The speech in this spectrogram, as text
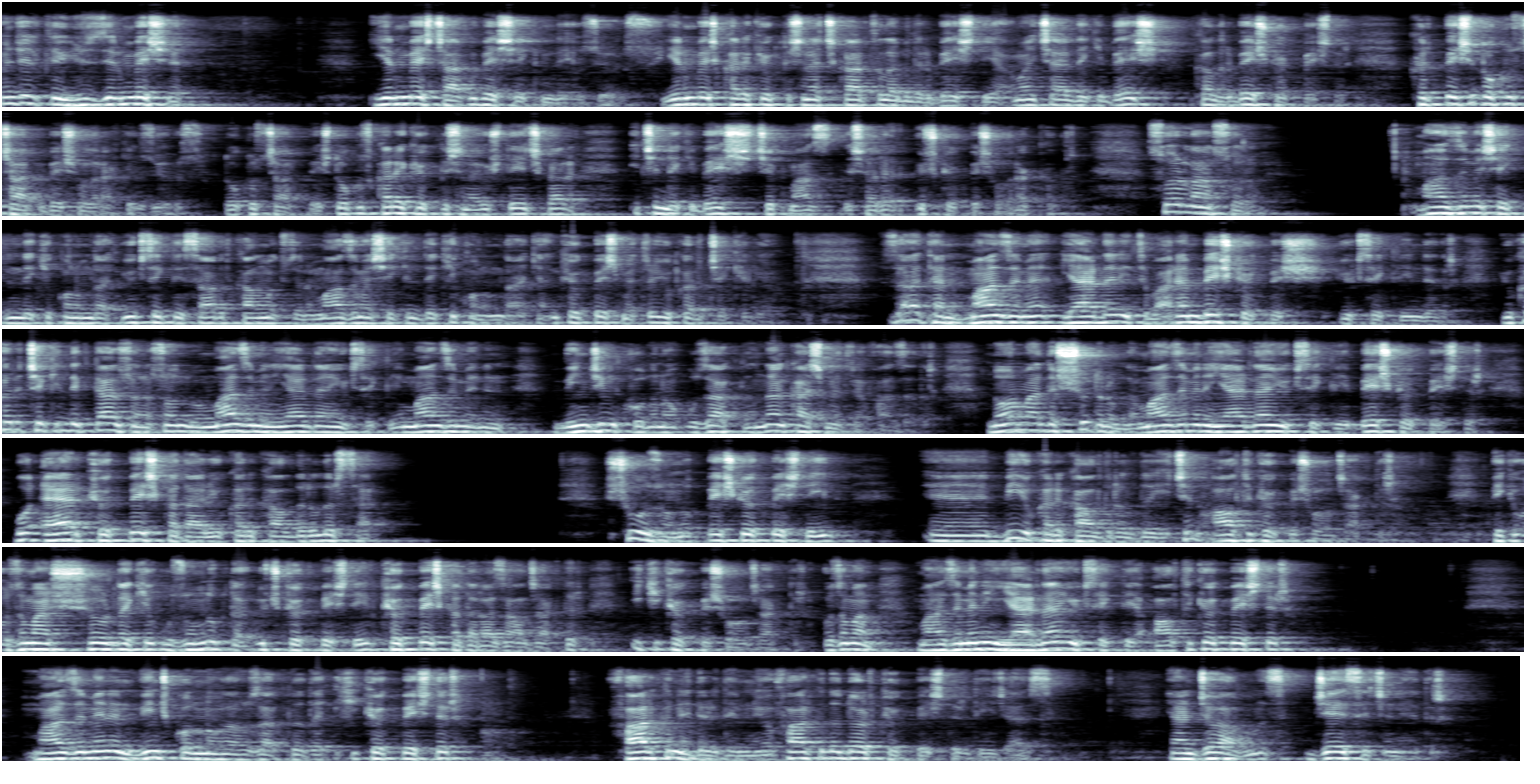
Öncelikle 125'i 25 çarpı 5 şeklinde yazıyoruz. 25 karekök dışına çıkartılabilir 5 diye ama içerideki 5 kalır 5 kök 5'tir. 45'i 9 çarpı 5 olarak yazıyoruz. 9 çarpı 5. 9 karekök dışına 3 diye çıkar. İçindeki 5 çıkmaz. Dışarı 3 kök 5 olarak kalır. Sorulan soru. Malzeme şeklindeki konumda yüksekliği sabit kalmak üzere malzeme şekildeki konumdayken kök 5 metre yukarı çekiliyor. Zaten malzeme yerden itibaren 5 kök 5 yüksekliğindedir. Yukarı çekildikten sonra son bu malzemenin yerden yüksekliği malzemenin vincin koluna uzaklığından kaç metre fazladır? Normalde şu durumda malzemenin yerden yüksekliği 5 kök 5'tir. Bu eğer kök 5 kadar yukarı kaldırılırsa şu uzunluk 5 kök 5 değil bir yukarı kaldırıldığı için 6 kök 5 olacaktır. Peki o zaman şuradaki uzunluk da 3 kök 5 değil kök 5 kadar azalacaktır. 2 kök 5 olacaktır. O zaman malzemenin yerden yüksekliği 6 kök 5'tir. Malzemenin vinç koluna olan uzaklığı da 2 kök 5'tir. Farkı nedir deniliyor? Farkı da 4 kök 5'tir diyeceğiz. Yani cevabımız C seçeneğidir.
